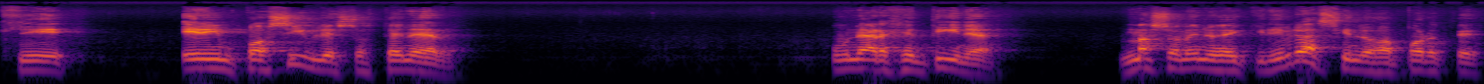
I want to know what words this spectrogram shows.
que era imposible sostener una Argentina más o menos equilibrada sin los aportes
